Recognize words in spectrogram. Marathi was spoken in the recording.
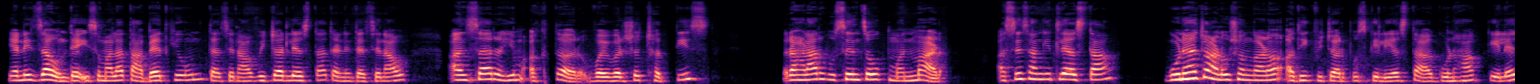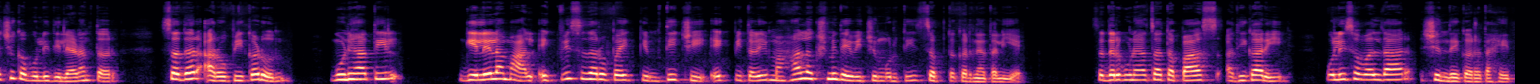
यांनी जाऊन त्या इसमाला ताब्यात घेऊन त्याचे नाव विचारले असता त्याने त्याचे नाव अन्सार रहीम अख्तर वयवर्ष छत्तीस राहणार हुसेन चौक मनमाड असे सांगितले असता गुन्ह्याच्या अनुषंगानं अधिक विचारपूस केली असता गुन्हा केल्याची कबुली दिल्यानंतर सदर आरोपीकडून गुन्ह्यातील गेलेला माल एकवीस हजार रुपये किमतीची एक पितळी महालक्ष्मी देवीची मूर्ती जप्त करण्यात आली आहे. सदर गुन्ह्याचा तपास अधिकारी पोलीस हवालदार शिंदे करत आहेत.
